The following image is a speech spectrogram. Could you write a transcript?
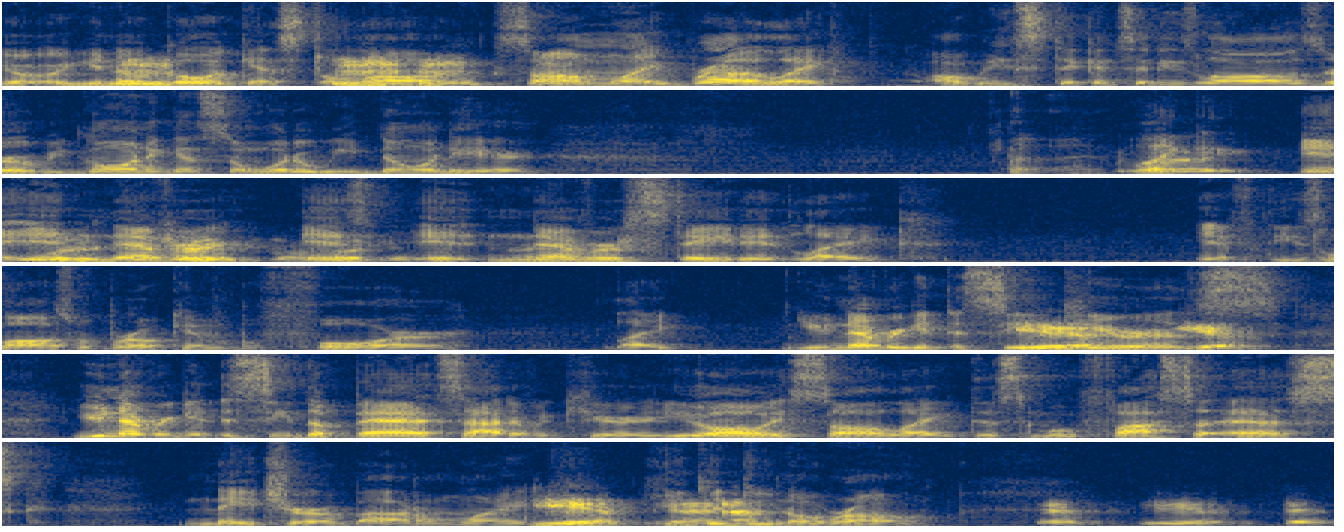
or you know Mm. go against the law. Mhm. So I'm like, bro, like, are we sticking to these laws or are we going against them? What are we doing here? Like Like, it, it is never truth, is it Like- never stated like if these laws were broken before like you never get to see Yeah, Akela's you never get to see the bad side of Akela. You always saw like this Mufasa esque nature about him. Like Yeah, he could I- do no wrong. That's yeah, that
